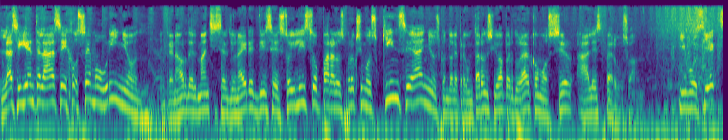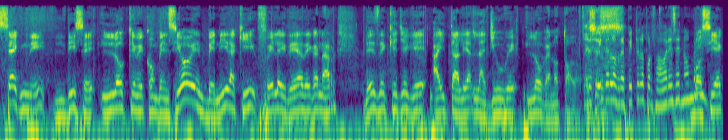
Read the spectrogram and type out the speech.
La siguiente la hace José Mourinho, entrenador del Manchester United. Dice, estoy listo para los próximos 15 años, cuando le preguntaron si iba a perdurar como Sir Alex Ferguson. Y Wojciech Segni dice, lo que me convenció en venir aquí fue la idea de ganar. Desde que llegué a Italia, la Juve lo ganó todo. Repítelo, repítelo, por favor, ese nombre. Wojciech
